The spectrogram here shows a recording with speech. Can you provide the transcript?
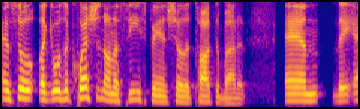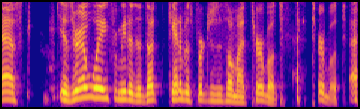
And so, like, it was a question on a C-SPAN show that talked about it, and they asked, "Is there a way for me to deduct cannabis purchases on my turbo TurboTax?"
